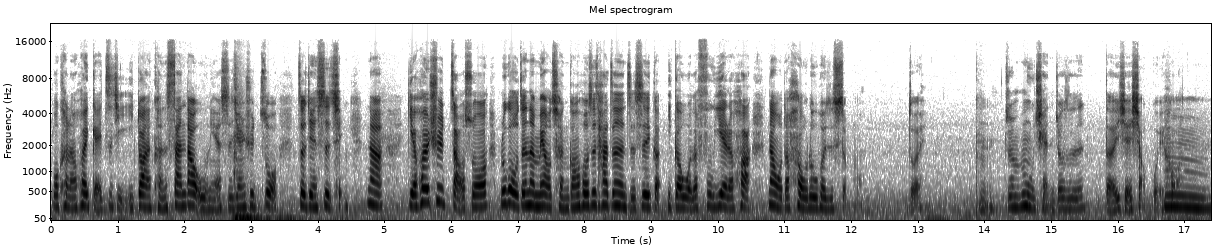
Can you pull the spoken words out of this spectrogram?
我可能会给自己一段可能三到五年时间去做这件事情，那也会去找说，如果我真的没有成功，或是它真的只是一个一个我的副业的话，那我的后路会是什么？对。嗯，就是目前就是的一些小规划。嗯，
